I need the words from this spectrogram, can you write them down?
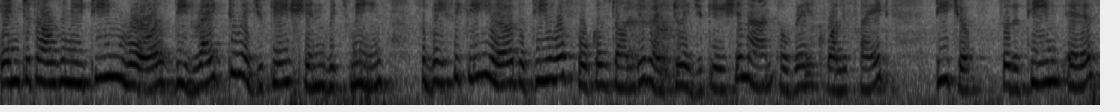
in 2018 was the right to education which means so basically here the theme was focused on the right to education and a well qualified teacher. So the theme is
